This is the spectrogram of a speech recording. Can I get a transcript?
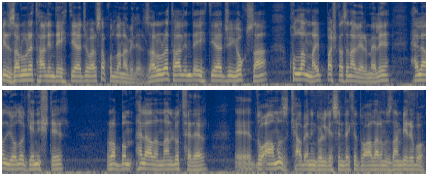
bir zaruret halinde ihtiyacı varsa kullanabilir. Zaruret halinde ihtiyacı yoksa kullanmayıp başkasına vermeli. Helal yolu geniştir. Rabbim helalından lütfeder. E, duamız Kabe'nin gölgesindeki dualarımızdan biri bu.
